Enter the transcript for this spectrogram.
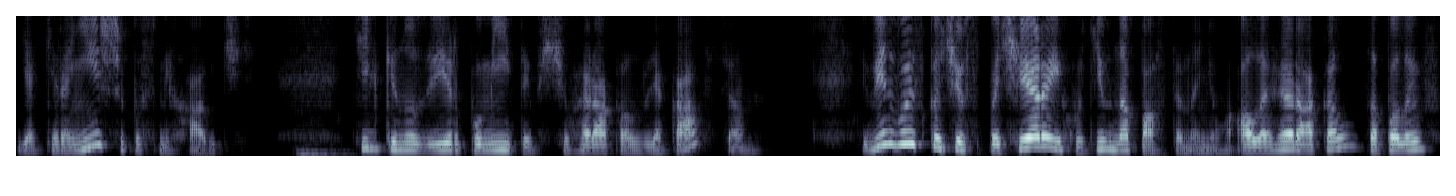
як і раніше посміхаючись. Тільки но звір помітив, що Геракл злякався. Він вискочив з печери і хотів напасти на нього, але Геракл запалив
